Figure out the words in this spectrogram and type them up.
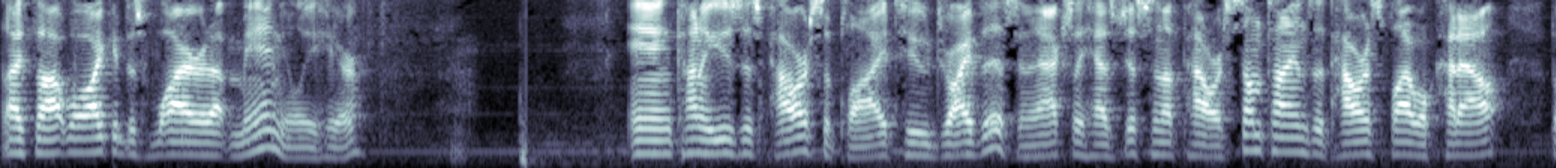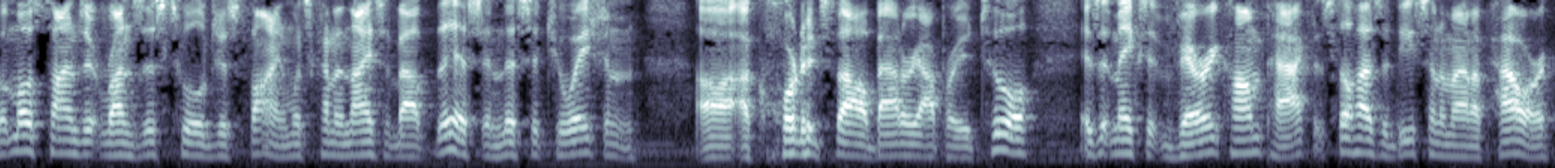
and I thought, well, I could just wire it up manually here and kind of use this power supply to drive this, and it actually has just enough power. Sometimes the power supply will cut out, but most times it runs this tool just fine. What's kind of nice about this in this situation uh, a corded style battery operated tool is it makes it very compact. It still has a decent amount of power.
